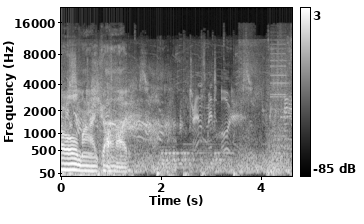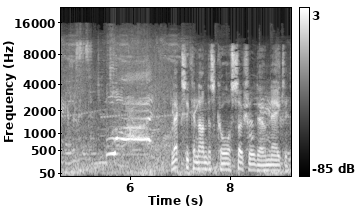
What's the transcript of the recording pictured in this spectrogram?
Oh my god. Lexicon underscore social donated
